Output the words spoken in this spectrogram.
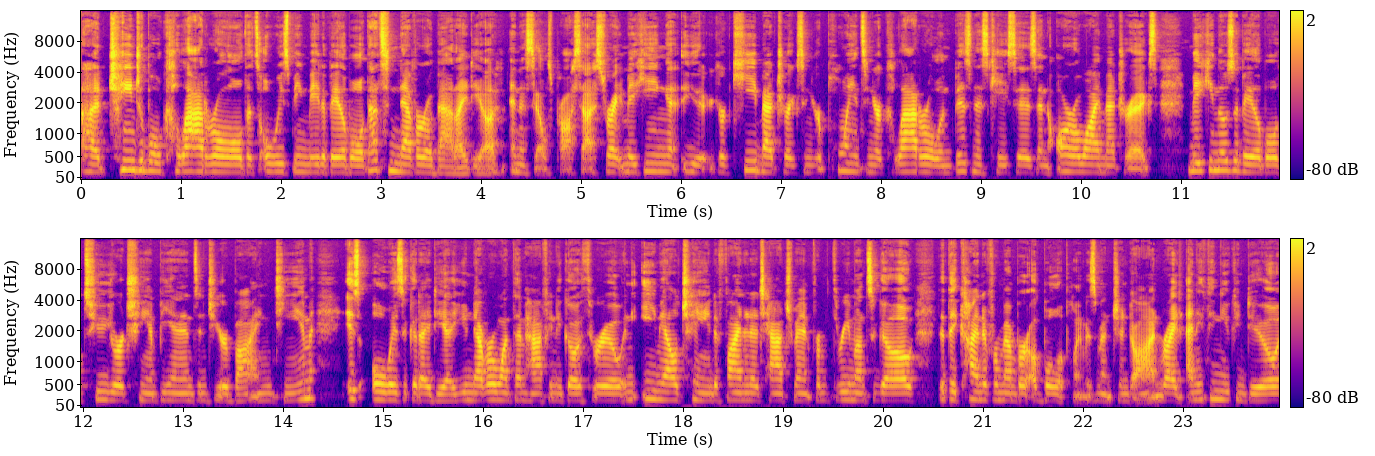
uh, changeable collateral that's always being made available, that's never a bad idea in a sales process, right? Making your, key metrics and your points and your collateral and business cases and ROI metrics, making those available to your champions and to your buying team is always a good idea. You never want them having to go through an email chain to find an attachment from three months ago that they kind of remember a bullet point was mentioned on, right? Anything you can do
